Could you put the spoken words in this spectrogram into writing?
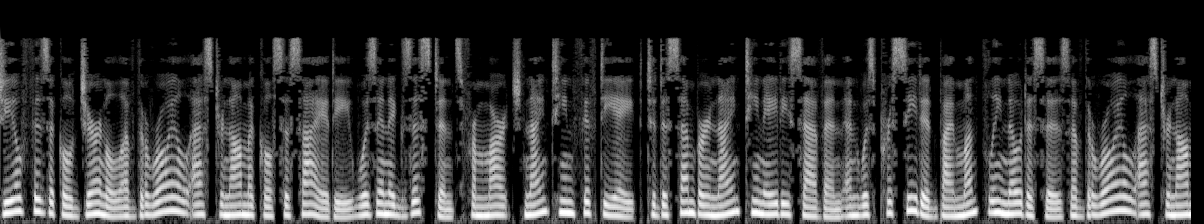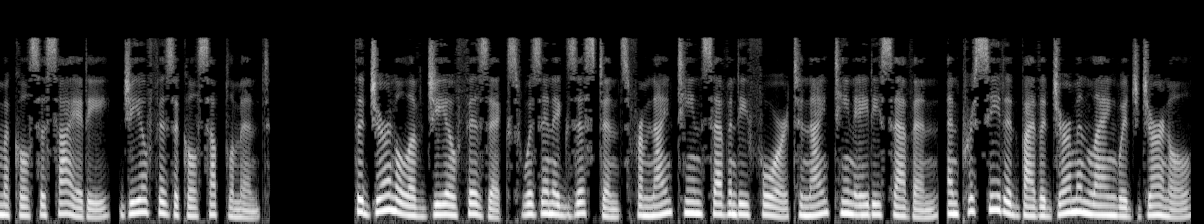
Geophysical Journal of the Royal Astronomical Society was in existence from March 1958 to December 1987 and was preceded by monthly notices of the Royal Astronomical Society, Geophysical supplement. The Journal of Geophysics was in existence from 1974 to 1987, and preceded by the German-language journal,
